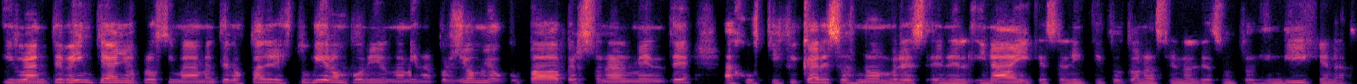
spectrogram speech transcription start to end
Y durante 20 años aproximadamente los padres estuvieron poniendo nombres, pero yo me ocupaba personalmente a justificar esos nombres en el INAI, que es el Instituto Nacional de Asuntos Indígenas,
